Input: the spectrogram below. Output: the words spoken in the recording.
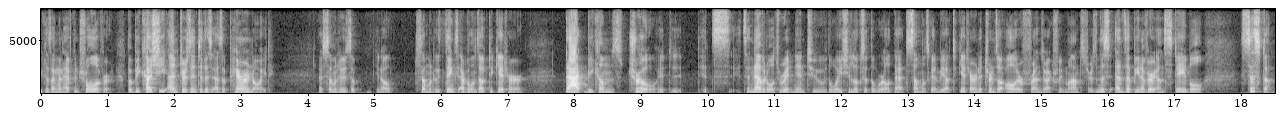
because I'm going to have control over it. But because she enters into this as a paranoid, as someone who's a you know someone who thinks everyone's out to get her, that becomes true. It, it it's it's inevitable. It's written into the way she looks at the world that someone's going to be out to get her, and it turns out all her friends are actually monsters, and this ends up being a very unstable system.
